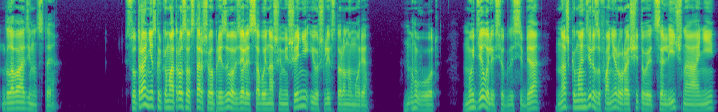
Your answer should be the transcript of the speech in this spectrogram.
Глава 11. С утра несколько матросов старшего призыва взяли с собой наши мишени и ушли в сторону моря. Ну вот, мы делали все для себя, наш командир за фанеру рассчитывается лично, а они...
